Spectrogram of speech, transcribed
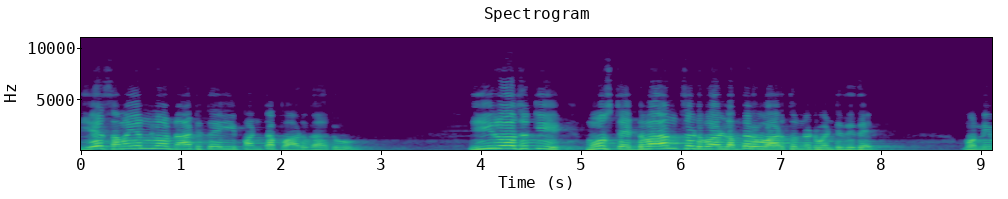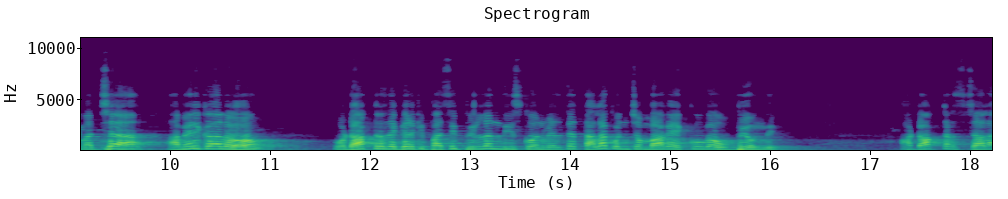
ఏ సమయంలో నాటితే ఈ పంట పాడు కాదు. ఈ రోజుకి మోస్ట్ అడ్వాన్స్డ్ వాళ్ళందరూ వాడుతున్నటువంటిది ఇదే. మొన్న మధ్య అమెరికాలో ఓ డాక్టర్ దగ్గరికి పసి పిల్లని తీసుకొని వెళ్తే తల కొంచెం బాగా ఎక్కువగా ఉబ్బి ఉంది. ఆ డాక్టర్స్ చాలా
